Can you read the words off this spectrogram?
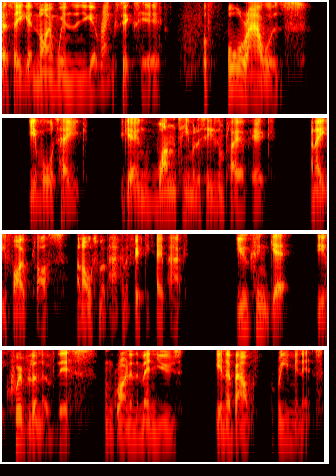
let's say you get nine wins and you get rank six here, for four hours, give or take, you're getting one team of the season player pick, an 85 plus, an ultimate pack, and a 50k pack. You can get the equivalent of this from grinding the menus in about three minutes.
